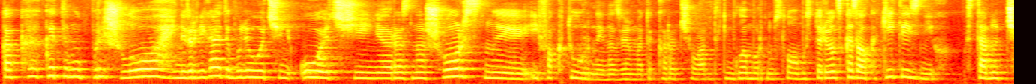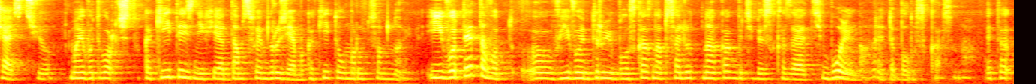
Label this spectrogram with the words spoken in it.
как к этому пришло. И наверняка это были очень-очень разношерстные и фактурные, назовем это, короче, ладно, таким гламурным словом, истории. Он сказал, какие-то из них станут частью моего творчества. Какие-то из них я отдам своим друзьям, а какие-то умрут со мной. И вот это вот э, в его интервью было сказано абсолютно, как бы тебе сказать, больно это было сказано. Это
